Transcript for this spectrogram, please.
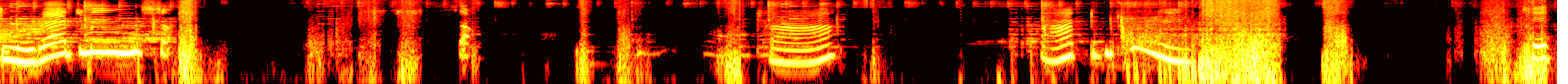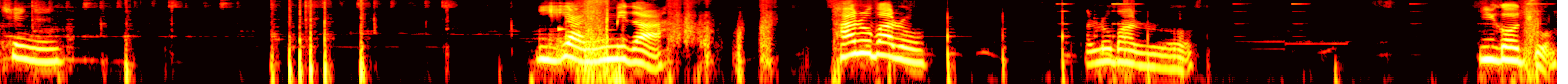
놀아주면서. 싹. 자. 아, 또 좋네. 제 채는 이게 아닙니다. 바로바로 바로바로 이거죠.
